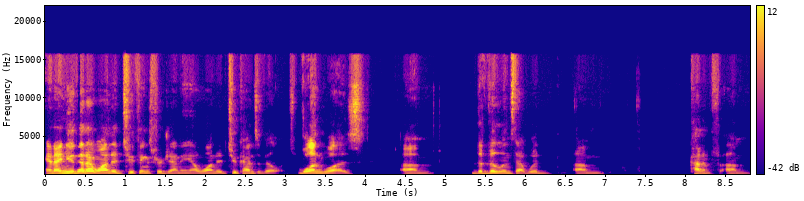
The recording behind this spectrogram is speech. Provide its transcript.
and I knew that I wanted two things for Jenny. I wanted two kinds of villains. One was um, the villains that would um, kind of um,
